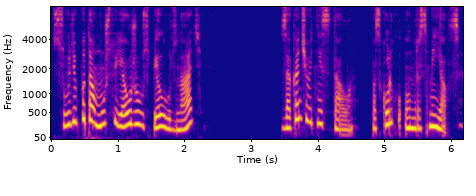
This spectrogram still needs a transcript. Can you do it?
«Судя по тому, что я уже успела узнать...» Заканчивать не стала, поскольку он рассмеялся.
